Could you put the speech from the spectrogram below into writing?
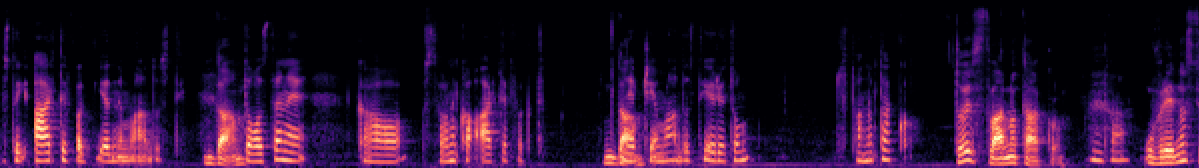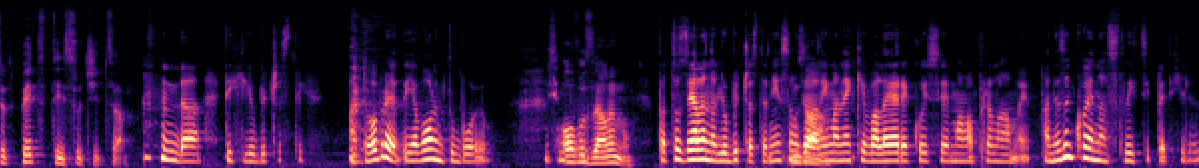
Da stoji artefakt jedne mladosti. Da. Da ostane kao, stvarno kao artefakt da. nečije mladosti, jer je to stvarno tako. To je stvarno tako. Da. U vrednosti od pet tisućica. da, tih ljubičastih. A dobro je, ja volim tu boju. Mislim, Ovu zelenu? Pa to zeleno ljubičaste, nije samo da. zeleno, ima neke valere koji se malo prelamaju. A ne znam ko je na slici 5000.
